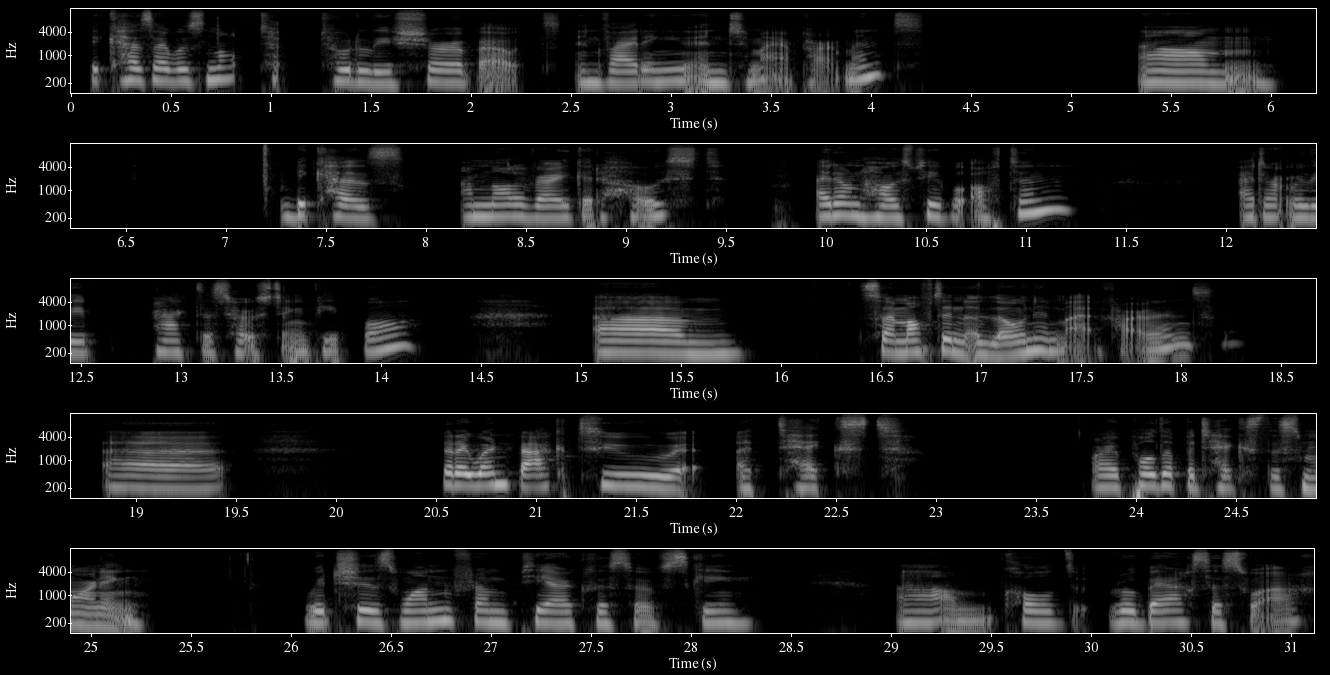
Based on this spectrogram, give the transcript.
because i was not t- totally sure about inviting you into my apartment um because i'm not a very good host. I don't host people often. I don't really practice hosting people. Um so i'm often alone in my apartment. Uh that i went back to a text or i pulled up a text this morning which is one from Pierre Klossowski um, called Roberte ce soir.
